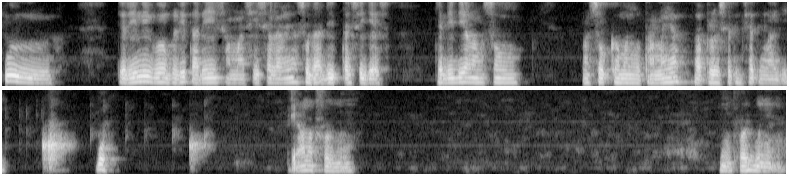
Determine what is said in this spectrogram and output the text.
Uh, jadi ini gue beli tadi sama si sellernya sudah dites sih guys. Jadi dia langsung masuk ke menu utama ya, nggak perlu setting-setting lagi. Wuh, gede amat volumenya. Volumenya.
